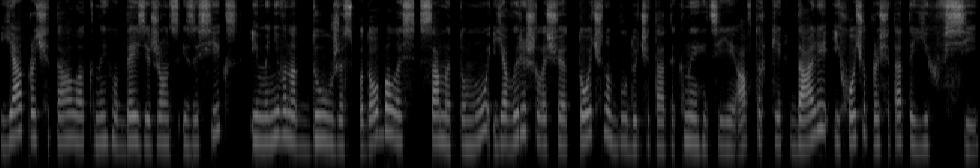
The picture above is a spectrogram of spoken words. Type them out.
Я прочитала книгу Дейзі Джонс і The Six, і мені вона дуже сподобалась. Саме тому я вирішила, що я точно буду читати книги цієї авторки далі і хочу прочитати їх всі,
